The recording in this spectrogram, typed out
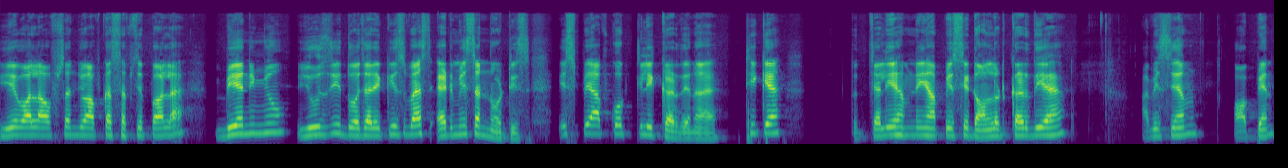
ये वाला ऑप्शन जो आपका सबसे पहला है B N M U U G दो हज़ार इक्कीस बैस एडमिशन नोटिस इस पर आपको क्लिक कर देना है, ठीक है? तो चलिए हमने यहाँ पे इसे डाउनलोड कर दिया है। अब इसे हम ओपन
